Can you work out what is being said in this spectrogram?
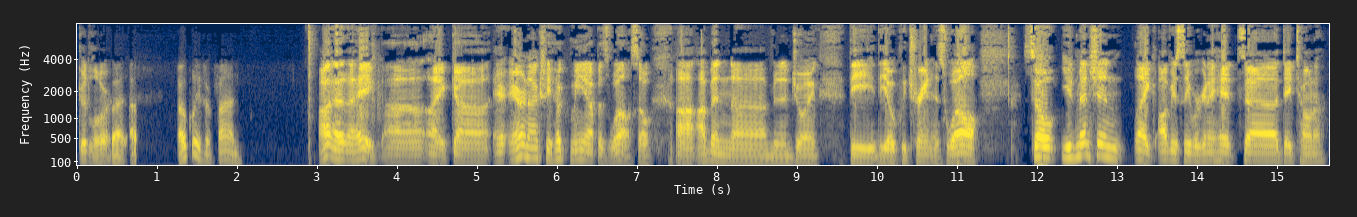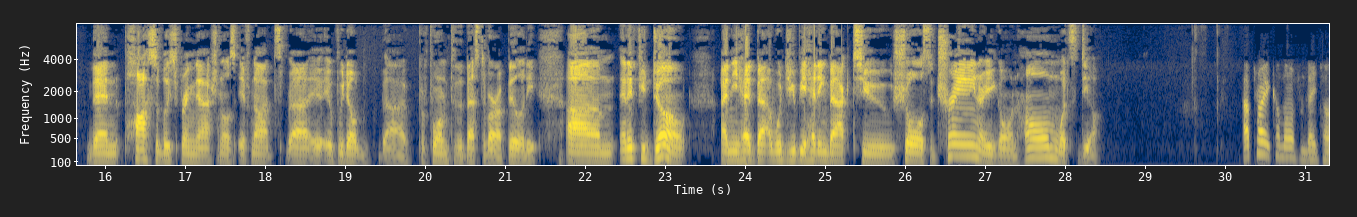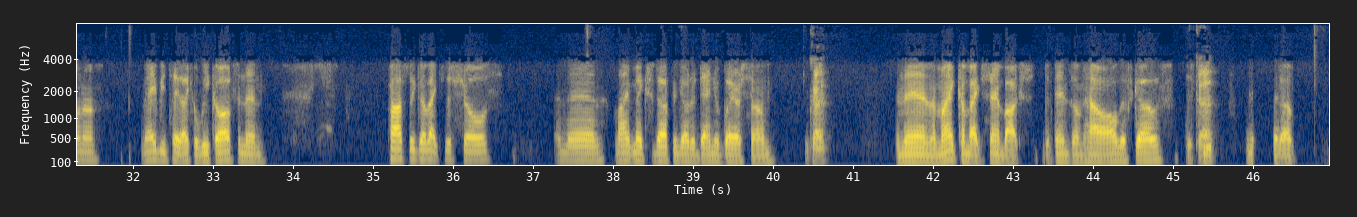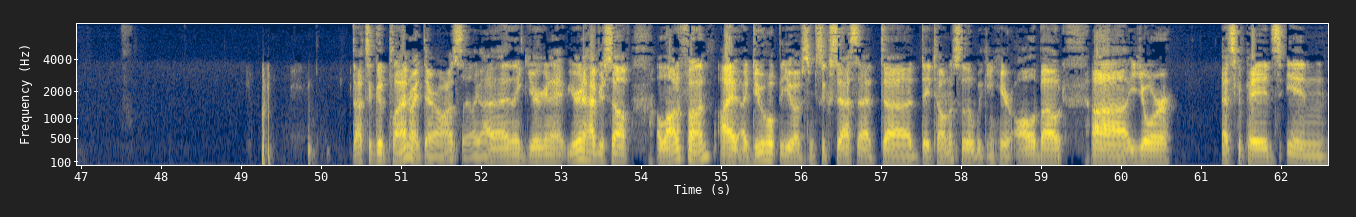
good lord. but Oakley's are fine. Uh, uh, hey, uh, like uh, Aaron actually hooked me up as well, so uh, I've been uh, been enjoying the the Oakley train as well. So you'd mentioned like obviously we're gonna hit uh, Daytona, then possibly Spring Nationals, if not uh, if we don't uh, perform to the best of our ability, um, and if you don't. And you head back? Would you be heading back to Shoals to train? Are you going home? What's the deal? I'll probably come home from Daytona, maybe take like a week off, and then possibly go back to the Shoals, and then might mix it up and go to Daniel Blair some, Okay. and then I might come back to Sandbox. Depends on how all this goes. Just Okay. keep it up. That's a good plan right there, honestly. Like I, I think you're gonna you're gonna have yourself a lot of fun. I, I do hope that you have some success at uh, Daytona, so that we can hear all about uh, your escapades in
